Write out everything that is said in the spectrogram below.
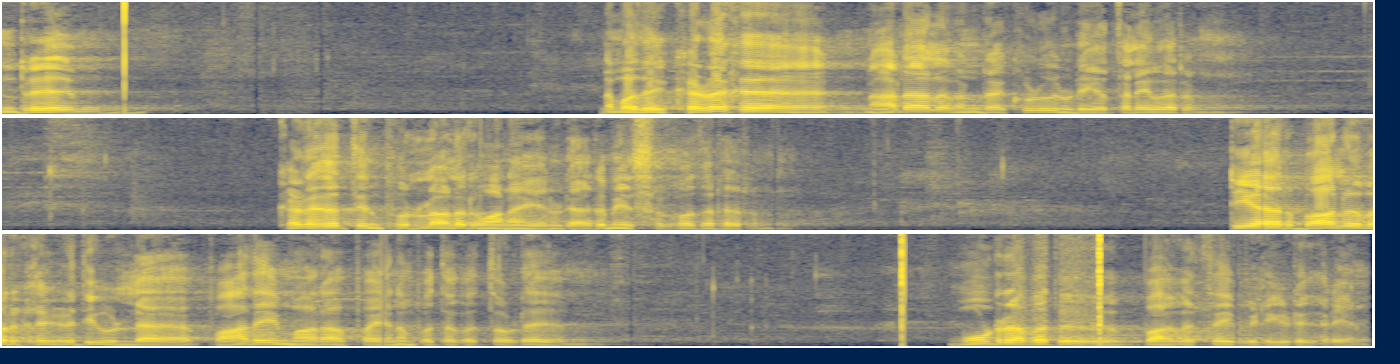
இன்று நமது கழக நாடாளுமன்ற குழுவினுடைய தலைவர் கழகத்தின் பொருளாளருமான என்னுடைய அருமை சகோதரரும் டிஆர் பாலு அவர்கள் எழுதியுள்ள பாதை மாறா பயணம் புத்தகத்தோடு மூன்றாவது பாகத்தை வெளியிடுகிறேன்.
